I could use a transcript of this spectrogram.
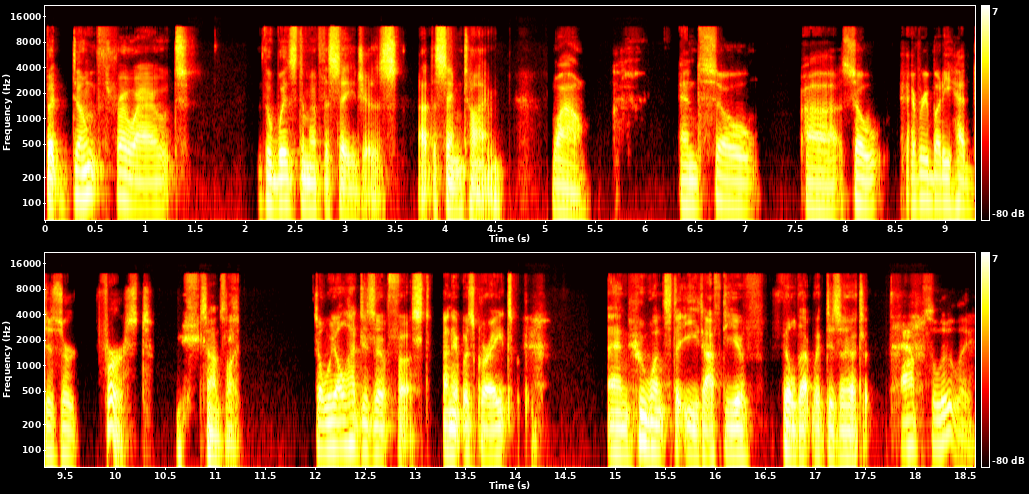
but don't throw out the wisdom of the sages at the same time. Wow. And so uh, so everybody had dessert first. Sounds like. So we all had dessert first, and it was great. And who wants to eat after you've filled up with dessert? Absolutely.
